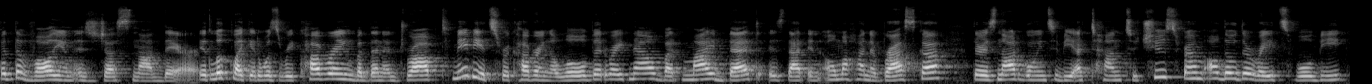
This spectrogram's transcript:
but the volume is just not there. It looked like it was recovering, but then it dropped. Maybe it's recovering a little bit right now, but my bet is that in Omaha, Nebraska, there is not going to be a ton to choose from, although the rates will be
